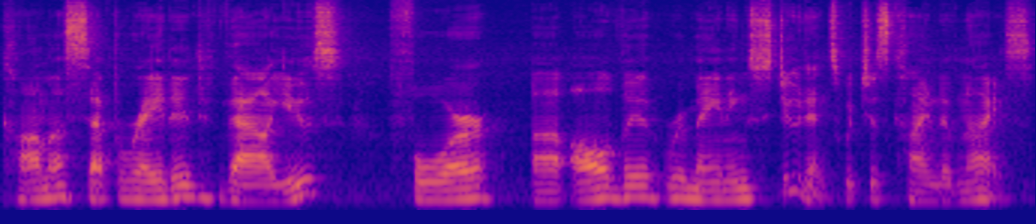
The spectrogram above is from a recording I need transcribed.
comma separated values for uh, all the remaining students, which is kind of nice.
